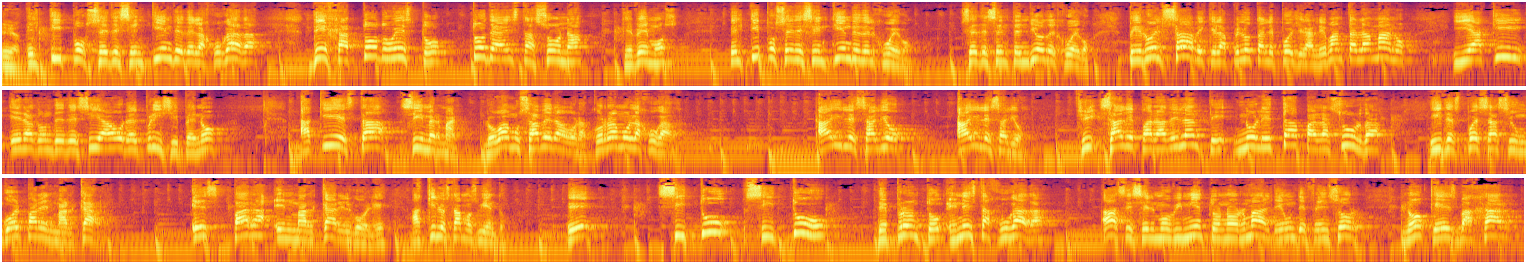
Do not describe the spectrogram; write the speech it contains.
El tipo se desentiende de la jugada, deja todo esto, toda esta zona que vemos, el tipo se desentiende del juego, se desentendió del juego, pero él sabe que la pelota le puede llegar, levanta la mano y aquí era donde decía ahora el príncipe, ¿no? Aquí está Zimmerman, lo vamos a ver ahora, corramos la jugada. Ahí le salió, ahí le salió. Sí, sale para adelante, no le tapa la zurda y después hace un gol para enmarcar. Es para enmarcar el gol, ¿eh? Aquí lo estamos viendo. ¿eh? Si tú, si tú de pronto en esta jugada haces el movimiento normal de un defensor, ¿no? Que es bajar,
